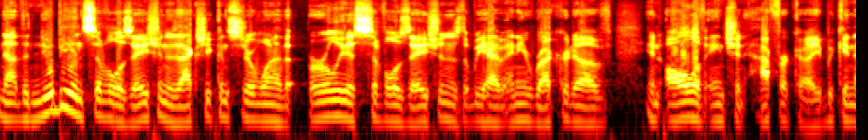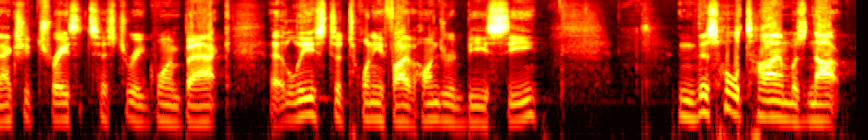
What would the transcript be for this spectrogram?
Now, the Nubian civilization is actually considered one of the earliest civilizations that we have any record of in all of ancient Africa. We can actually trace its history going back at least to 2500 BC. And this whole time was not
